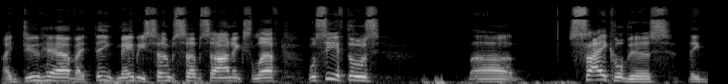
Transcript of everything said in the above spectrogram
I do have, I think, maybe some subsonics left. We'll see if those uh, cycle this. They,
